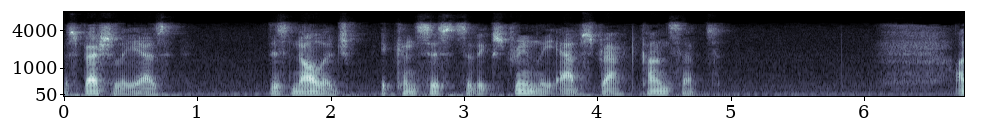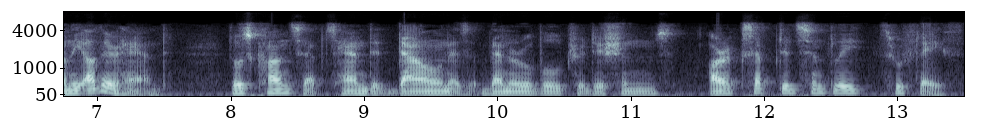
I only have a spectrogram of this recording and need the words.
especially as this knowledge it consists of extremely abstract concepts. On the other hand, those concepts handed down as venerable traditions are accepted simply through faith.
